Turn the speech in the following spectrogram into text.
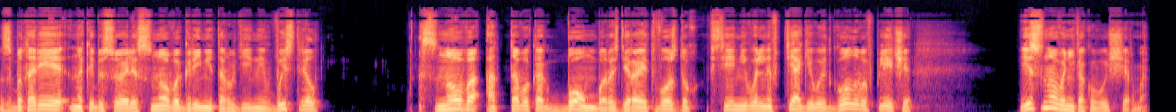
С батареи на Кабесуэле снова гремит орудийный выстрел. Снова от того, как бомба раздирает воздух, все невольно втягивают головы в плечи, и снова никакого ущерба.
